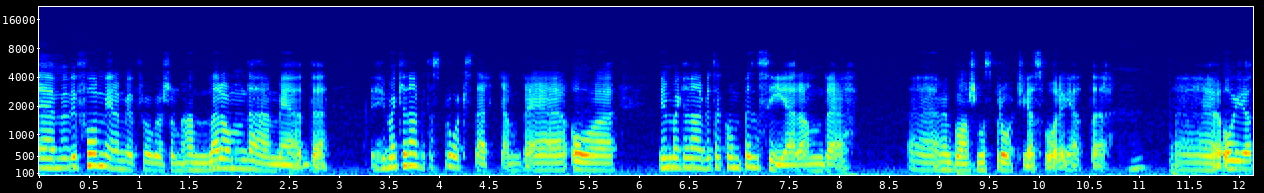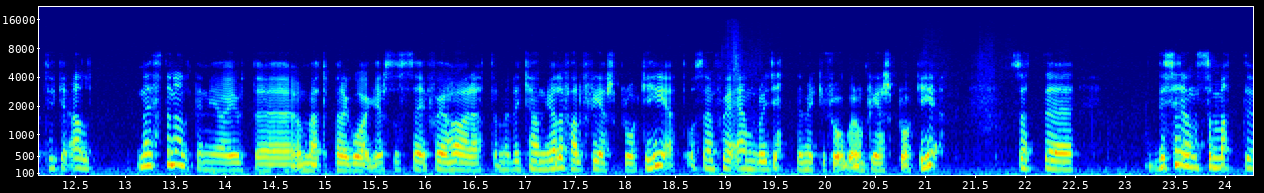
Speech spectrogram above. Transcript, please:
Eh, men vi får mer och mer frågor som handlar om det här med hur man kan arbeta språkstärkande och hur man kan arbeta kompenserande eh, med barn som har språkliga svårigheter. Mm. Och jag tycker allt, nästan alltid när jag är ute och möter pedagoger så får jag höra att men vi kan ju i alla fall flerspråkighet och sen får jag ändå jättemycket frågor om flerspråkighet. Så att eh, det känns som att eh,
